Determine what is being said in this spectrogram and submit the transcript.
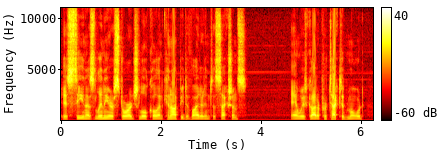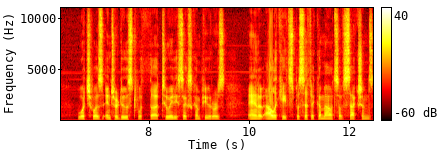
is seen as linear storage local and cannot be divided into sections. And we've got a protected mode, which was introduced with the 286 computers, and it allocates specific amounts of sections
